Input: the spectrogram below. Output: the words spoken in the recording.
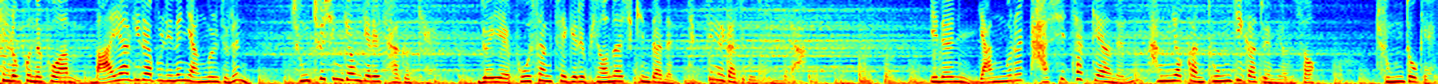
필로폰을 포함 마약이라 불리는 약물들은 중추신경계를 자극해 뇌의 보상 체계를 변화시킨다는 특징을 가지고 있습니다. 이는 약물을 다시 찾게 하는 강력한 동기가 되면서 중독에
